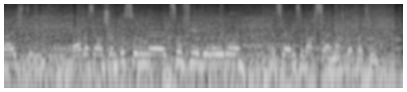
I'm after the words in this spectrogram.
Vielleicht war das auch schon ein bisschen äh, zu viel Gerede. Jetzt werden sie wach sein nach der Partie.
